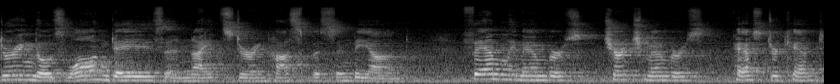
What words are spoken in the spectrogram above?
During those long days and nights during hospice and beyond, family members, church members, Pastor Kent,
